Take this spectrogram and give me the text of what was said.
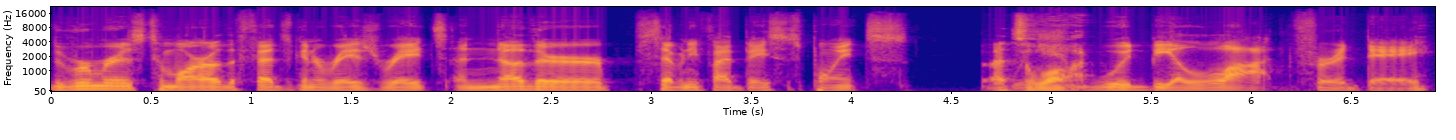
The rumor is tomorrow the Fed's going to raise rates another seventy-five basis points. that's a lot. Would be a lot for a day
